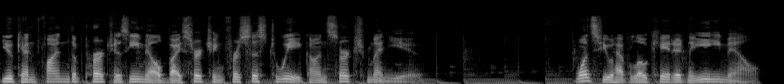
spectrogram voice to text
You can find the purchase email by searching for SysTweak on search menu. Once you have located the email,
